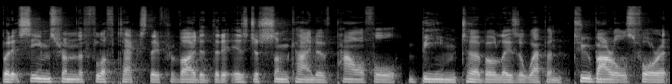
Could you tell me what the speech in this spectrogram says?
but it seems from the fluff text they've provided that it is just some kind of powerful beam turbo laser weapon. Two barrels for it,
